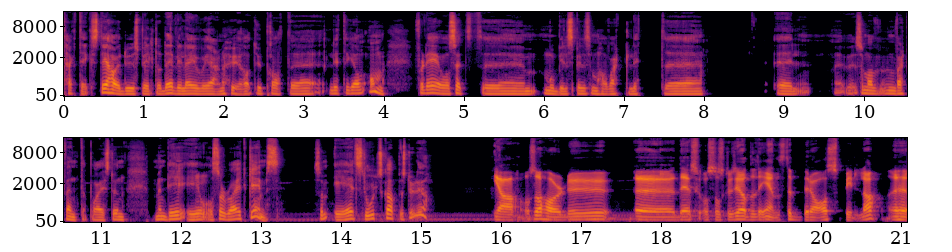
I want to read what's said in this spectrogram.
Tactics, det har jo du spilt, og det vil jeg jo gjerne høre at du prater litt om. For det er jo også et uh, mobilspill som har vært litt uh, uh, Som har vært venta på ei stund. Men det er jo også Riot Games, som er et stort skaperstudio. Ja, og så har du det også skulle si at det eneste bra spillet, uh,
